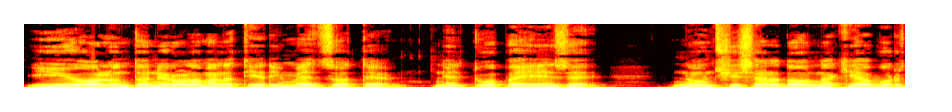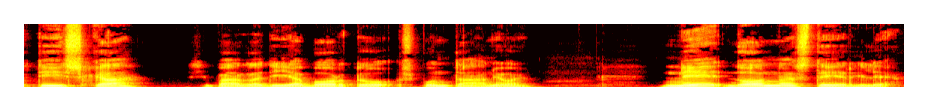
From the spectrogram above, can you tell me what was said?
Io allontanerò la malattia di mezzo a te. Nel tuo paese non ci sarà donna che abortisca, si parla di aborto spontaneo, eh, né donna sterile.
